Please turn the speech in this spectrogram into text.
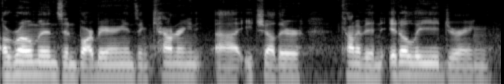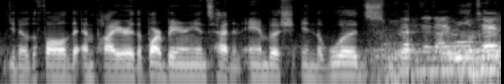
a Romans and barbarians encountering uh, each other kind of in Italy during you know the fall of the empire. The barbarians had an ambush in the woods. And then I will attack.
